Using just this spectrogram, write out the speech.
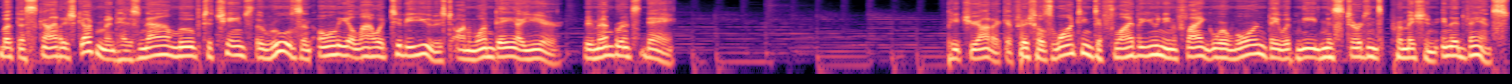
But the Scottish Government has now moved to change the rules and only allow it to be used on one day a year, Remembrance Day. Patriotic officials wanting to fly the Union flag were warned they would need Ms Sturgeon's permission in advance.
